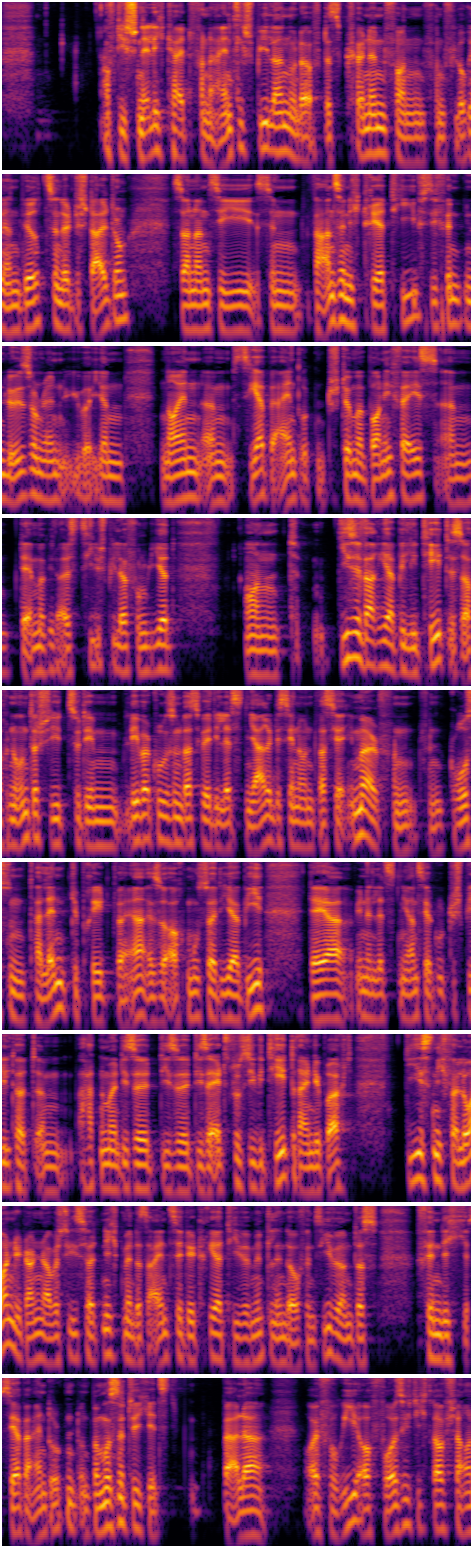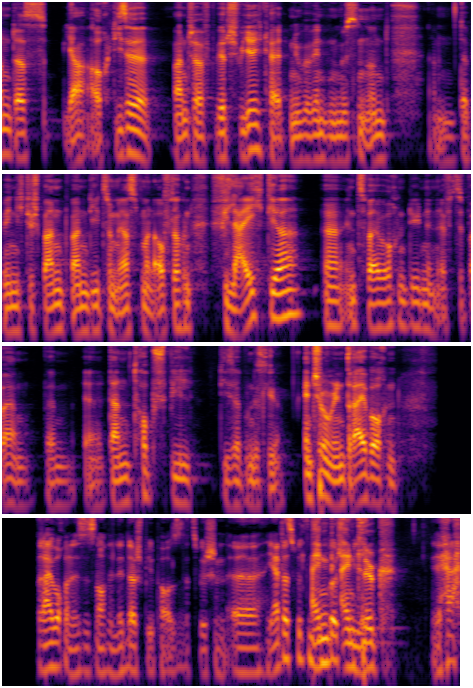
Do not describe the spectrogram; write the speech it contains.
auf die Schnelligkeit von Einzelspielern oder auf das Können von, von Florian Wirz in der Gestaltung, sondern sie sind wahnsinnig kreativ. Sie finden Lösungen über ihren neuen, ähm, sehr beeindruckenden Stürmer Boniface, ähm, der immer wieder als Zielspieler fungiert. Und diese Variabilität ist auch ein Unterschied zu dem Leverkusen, was wir die letzten Jahre gesehen haben und was ja immer von, von großem Talent geprägt war. Ja? Also auch Musa Diaby, der ja in den letzten Jahren sehr gut gespielt hat, ähm, hat immer diese, diese, diese Explosivität reingebracht. Die ist nicht verloren gegangen, aber sie ist halt nicht mehr das einzige kreative Mittel in der Offensive und das finde ich sehr beeindruckend. Und man muss natürlich jetzt bei aller Euphorie auch vorsichtig drauf schauen, dass ja auch diese Mannschaft wird Schwierigkeiten überwinden müssen und ähm, da bin ich gespannt, wann die zum ersten Mal auftauchen. Vielleicht ja äh, in zwei Wochen gegen den FC Bayern beim äh, dann Topspiel dieser Bundesliga. Entschuldigung, in drei Wochen. Drei Wochen ist es noch eine Länderspielpause dazwischen. Äh, ja, das wird ein, ein, ein Glück. Ja,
